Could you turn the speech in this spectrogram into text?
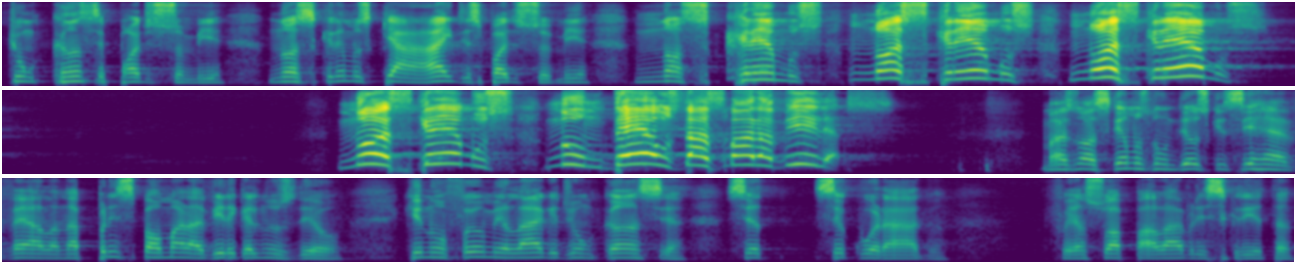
que um câncer pode sumir, nós cremos que a AIDS pode sumir, nós cremos, nós cremos, nós cremos. Nós cremos num Deus das maravilhas, mas nós cremos num Deus que se revela na principal maravilha que Ele nos deu, que não foi o milagre de um câncer ser ser curado. Foi a Sua palavra escrita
